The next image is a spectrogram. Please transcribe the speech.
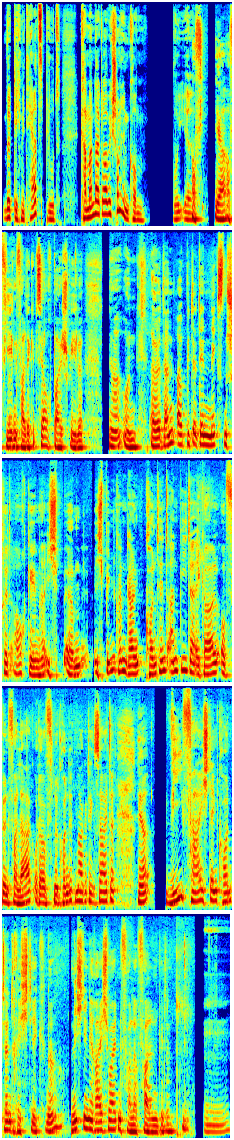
wirklich mit Herzblut, kann man da, glaube ich, schon hinkommen. Wo ihr. Auf, ja, auf jeden Fall. Da gibt es ja auch Beispiele. Ja, und äh, dann äh, bitte den nächsten Schritt auch gehen. Ne? Ich, ähm, ich bin Content-Anbieter, egal ob für einen Verlag oder für eine Content-Marketing-Seite. Ja, wie fahre ich den Content richtig? Ne? Nicht in die Reichweitenfalle fallen, bitte. Mhm.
